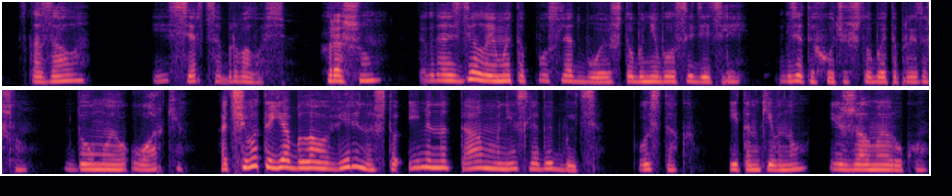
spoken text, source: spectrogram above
— сказала, и сердце оборвалось. «Хорошо, тогда сделаем это после отбоя, чтобы не было свидетелей. Где ты хочешь, чтобы это произошло?» «Думаю, у арки». Отчего-то я была уверена, что именно там мне следует быть. Пусть так. Итан кивнул и сжал мою руку.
